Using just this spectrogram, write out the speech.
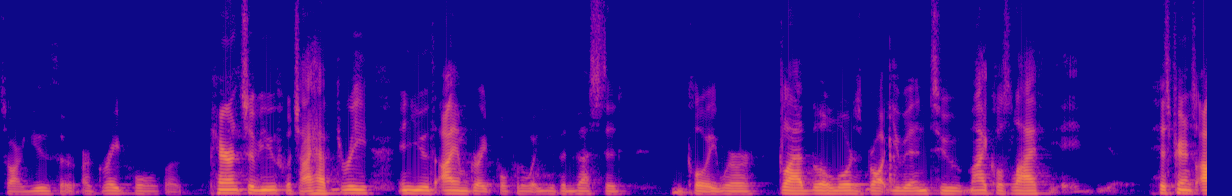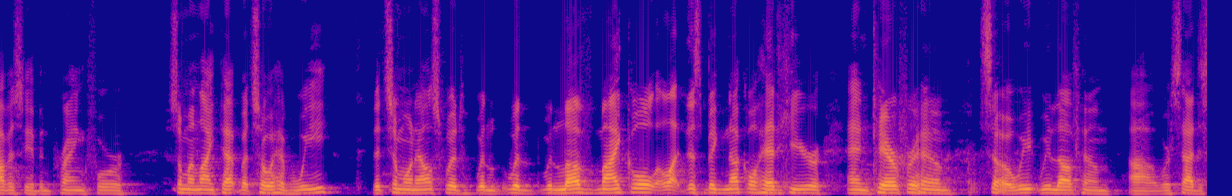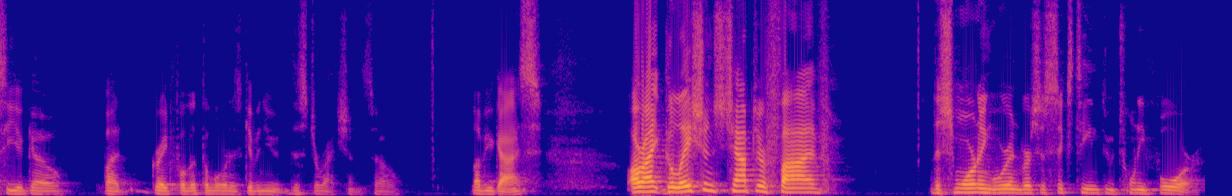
So our youth are, are grateful. The parents of youth, which I have three in youth, I am grateful for the way you've invested in Chloe. We're glad the Lord has brought you into Michael's life. His parents obviously have been praying for someone like that, but so have we that someone else would, would, would, would love Michael, this big knucklehead here, and care for him so we, we love him. Uh, we're sad to see you go, but grateful that the Lord has given you this direction. So love you guys. All right, Galatians chapter 5. This morning we're in verses 16 through 24.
